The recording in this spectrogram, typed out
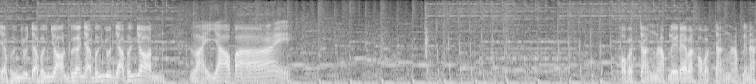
อย่าเพิ่งหยุดอย่าเพิ่งหย่อนเพื่อนอย่าเพิ่งหยุดอย่าเพิ่งหย่อน ไหลยาวไปขอแบบจังนับเลยได้ไหมขอแบบจังนับเลยนะ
